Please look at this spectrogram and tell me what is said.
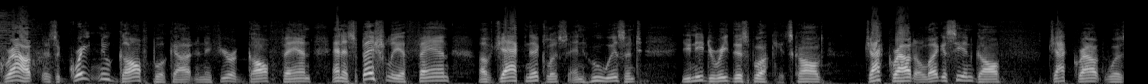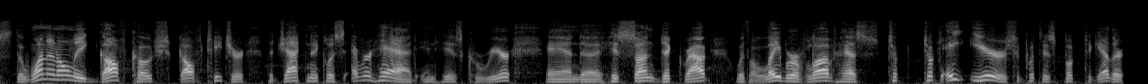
Grout. There's a great new golf book out, and if you're a golf fan, and especially a fan of Jack Nicklaus, and who isn't, you need to read this book. It's called Jack Grout, A Legacy in Golf. Jack Grout was the one and only golf coach, golf teacher that Jack Nicklaus ever had in his career, and uh, his son Dick Grout, with a labor of love, has took took eight years to put this book together,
